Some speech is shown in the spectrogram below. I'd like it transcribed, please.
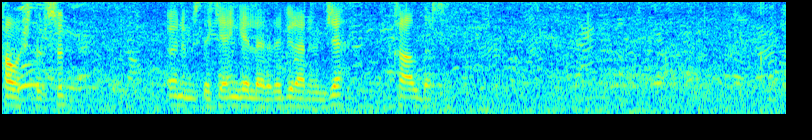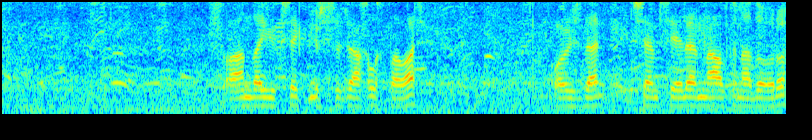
kavuştursun. Önümüzdeki engelleri de bir an önce kaldırsın. Şu anda yüksek bir sıcaklık da var. O yüzden şemsiyelerin altına doğru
